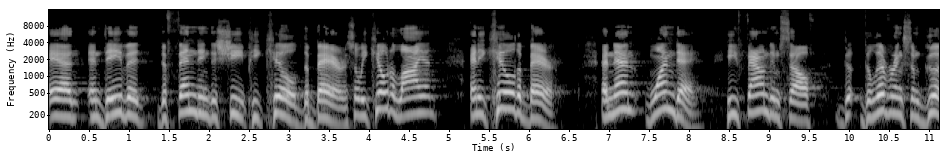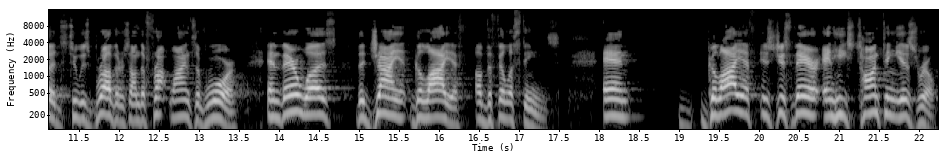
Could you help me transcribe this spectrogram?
And, and David, defending the sheep, he killed the bear. And so he killed a lion and he killed a bear. And then one day, he found himself delivering some goods to his brothers on the front lines of war. And there was the giant Goliath of the Philistines. And Goliath is just there and he's taunting Israel.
